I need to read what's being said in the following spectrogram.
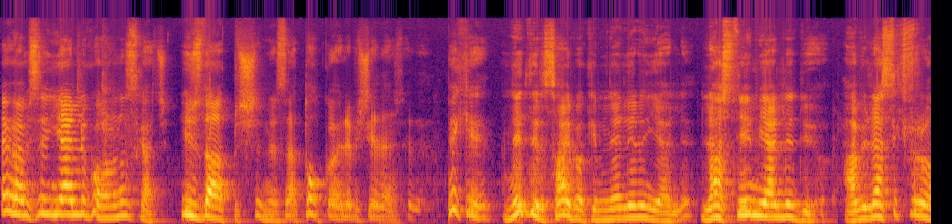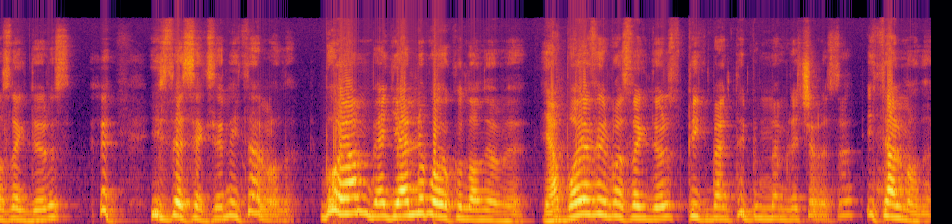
Efendim sizin yerli oranınız kaç? %60 mesela. TOK öyle bir şeyler söylüyor. Peki nedir say bakayım nelerin yerli? Lastiğim yerli diyor. Abi lastik firmasına gidiyoruz. %80'i ithal malı. Boyam ve yerli boya kullanıyorum diyor. Ya boya firmasına gidiyoruz. Pigmentli bilmem reçinesi ithal malı.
